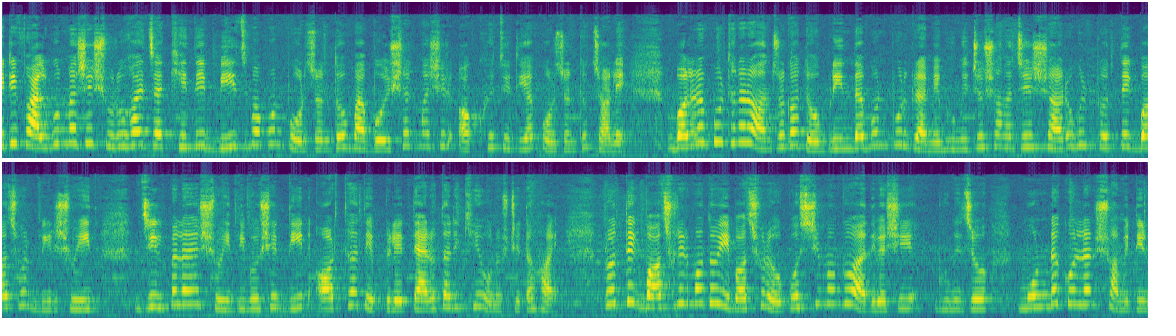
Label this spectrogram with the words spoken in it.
এটি ফাল্গুন মাসে শুরু হয় যা খেতে বীজ বপন পর্যন্ত বা বৈশাখ মাসের অক্ষয় তৃতীয়া পর্যন্ত চলে। বলরামপুর থানার অন্তর্গত বৃন্দাবনপুর গ্রামে ভূমিজ সমাজের শারহুল প্রত্যেক বছর বীর শহীদ জিলপালায়ের শহীদ দিবসের দিন, অর্থাৎ এপ্রিলের তেরো তারিখে অনুষ্ঠিত হয়। প্রত্যেক বছরের মতো এবছরও পশ্চিমবঙ্গ আদিবাসী ভূমিজ মুন্ডা কল্যাণ সমিতির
